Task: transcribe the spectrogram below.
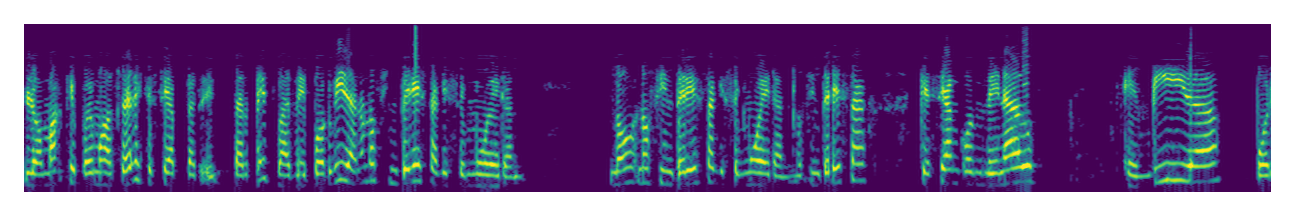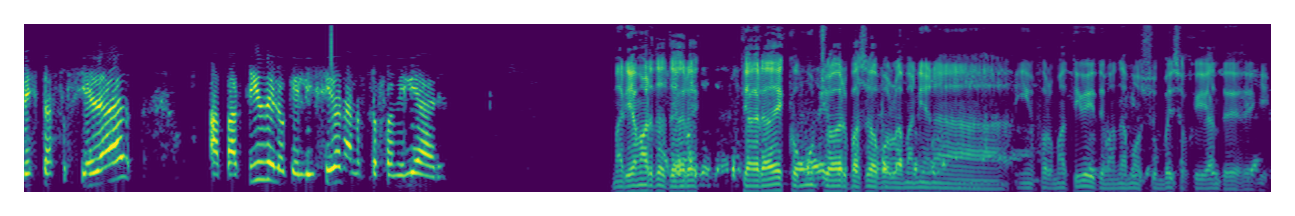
lo más que podemos hacer es que sea perpetua, de por vida, no nos interesa que se mueran, no nos interesa que se mueran, nos interesa que sean condenados en vida por esta sociedad a partir de lo que le hicieron a nuestros familiares. María Marta, te, agradezco mucho haber pasado por la mañana informativa y te mandamos un beso gigante desde aquí.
